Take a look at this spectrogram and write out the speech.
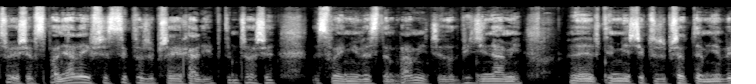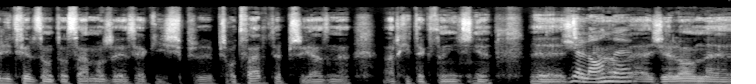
czuję się wspaniale i wszyscy, którzy przejechali w tym czasie swoimi występami czy odwiedzinami, E, w tym mieście, którzy przedtem nie byli, twierdzą to samo, że jest jakieś otwarte, przyjazne, architektonicznie zielone, ciekawe, zielone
